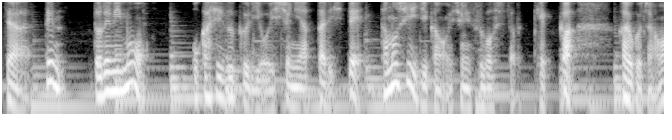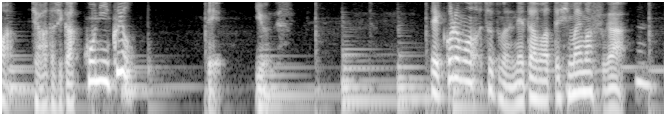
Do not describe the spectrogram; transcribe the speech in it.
じゃあ、で、ドレミもお菓子作りを一緒にやったりして、楽しい時間を一緒に過ごした結果、かよこちゃんは、じゃあ私学校に行くよって言うんです。で、これもちょっとまだネタ終わってしまいますが、うん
